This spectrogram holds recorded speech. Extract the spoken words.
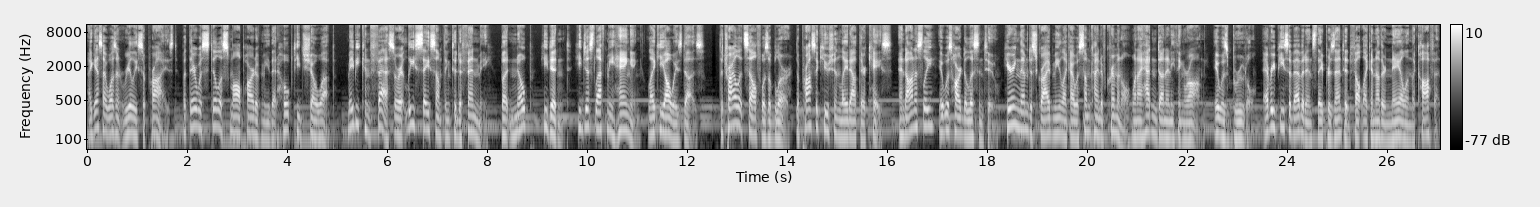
I guess I wasn't really surprised, but there was still a small part of me that hoped he'd show up. Maybe confess or at least say something to defend me. But nope, he didn't. He just left me hanging, like he always does. The trial itself was a blur. The prosecution laid out their case, and honestly, it was hard to listen to. Hearing them describe me like I was some kind of criminal when I hadn't done anything wrong, it was brutal. Every piece of evidence they presented felt like another nail in the coffin.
